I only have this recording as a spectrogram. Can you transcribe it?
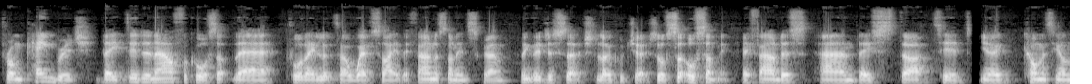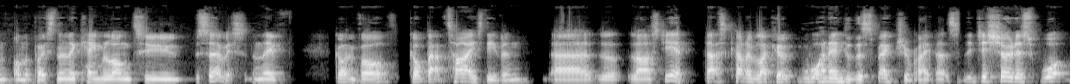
from Cambridge. They did an alpha course up there before they looked at our website. They found us on Instagram. I think they just searched local church or, or something. They found us and they started, you know, commenting on, on the post. And then they came along to the service and they've got involved, got baptized even uh, last year. That's kind of like a one end of the spectrum, right? That's it just showed us what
